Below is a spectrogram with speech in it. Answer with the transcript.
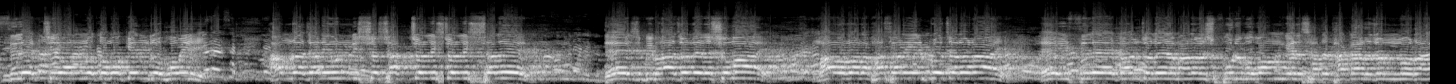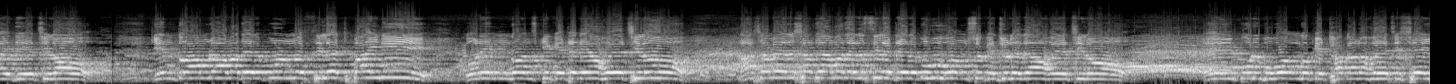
সিলেট ছিল অন্যতম কেন্দ্রভূমি। আমরা জানি উনিশশো সাতচল্লিশ চল্লিশ সালের দেশ বিভাজনের সময় মাওলানা ভাসানীর প্রচারণায় এই সিলেট অঞ্চলের মানুষ পূর্ববঙ্গের সাথে থাকার জন্য রায় দিয়েছিল। কিন্তু আমরা আমাদের পূর্ণ সিলেট পাইনি। করিমগঞ্জকে কেটে নেওয়া হয়েছিল। আসামের সাথে আমাদের সিলেটের বহু অংশকে জুড়ে দেওয়া হয়েছিল। এই পূর্ববঙ্গকে ঠকানো হয়েছে সেই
